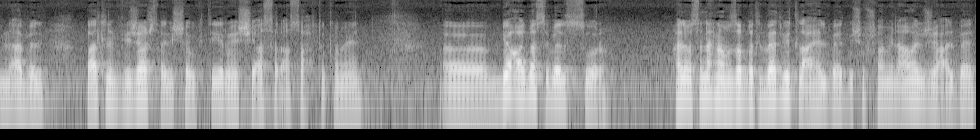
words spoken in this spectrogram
من قبل بعد الانفجار صار يشرب كثير وهالشي اثر على صحته كمان. أه بيقعد بس قبل الصورة. هلا مثلا نحن بنظبط البيت بيطلع هالبيت بيشوف شو عم ينعمل بيرجع على البيت.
